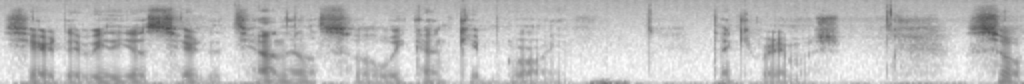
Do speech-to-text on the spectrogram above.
share the videos, share the channel so we can keep growing. Thank you very much. So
